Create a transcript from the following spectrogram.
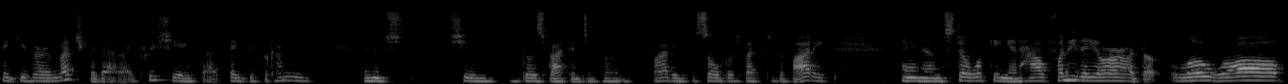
Thank you very much for that. I appreciate that. Thank you for coming. And then she, she goes back into her body. The soul goes back to the body. And I'm still looking at how funny they are at the low wall,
